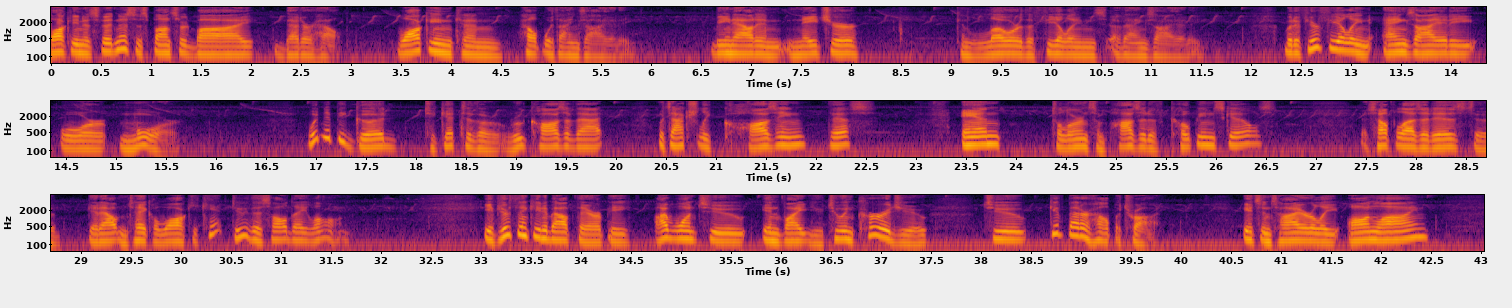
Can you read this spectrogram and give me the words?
Walking is Fitness is sponsored by BetterHelp. Walking can help with anxiety. Being out in nature can lower the feelings of anxiety. But if you're feeling anxiety or more, wouldn't it be good to get to the root cause of that? What's actually causing this? And to learn some positive coping skills? As helpful as it is to get out and take a walk. You can't do this all day long. If you're thinking about therapy, I want to invite you, to encourage you to give BetterHelp a try. It's entirely online,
